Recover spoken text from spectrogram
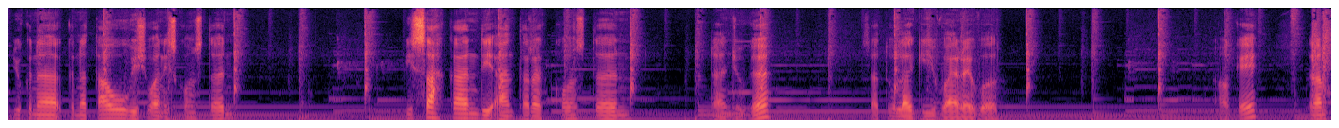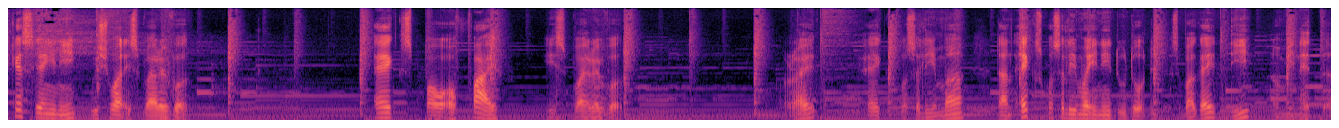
you kena kena tahu which one is constant pisahkan di antara constant dan juga satu lagi variable. Okey. Dalam kes yang ini, which one is variable? x power of 5 is variable. Alright. x kuasa 5 dan x kuasa 5 ini duduk sebagai denominator.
